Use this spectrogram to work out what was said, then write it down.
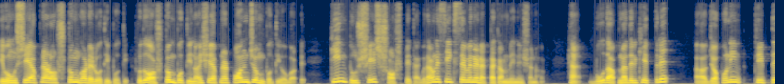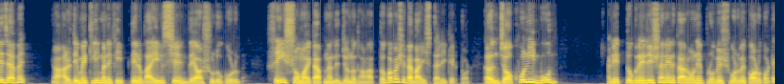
এবং সে আপনার অষ্টম ঘরের অধিপতি। শুধু অষ্টমপতি নয়, সে আপনার পঞ্চমপতিও বটে। কিন্তু সে ষষ্ঠে থাকবে। তার মানে সিক্স সেভেনের একটা কম্বিনেশন হবে। হ্যাঁ বুধ আপনাদের ক্ষেত্রে যখনই ফিফথে যাবে আলটিমেটলি মানে ফিফথের ভাইবস সে দেওয়া শুরু করবে, সেই সময়টা আপনাদের জন্য ধনাত্মক হবে, সেটা বাইশ তারিখের পর। কারণ যখনই বুধ রেট্রোগ্রেডেশনের কারণে প্রবেশ করবে কর্কটে,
